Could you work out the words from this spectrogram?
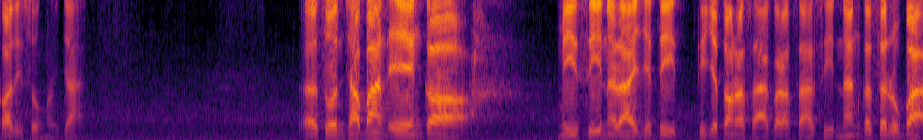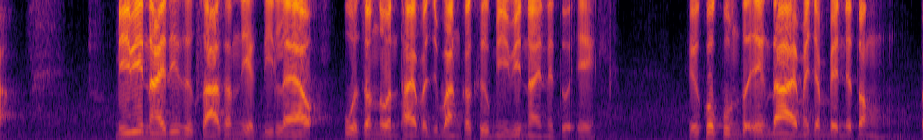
ข้อที่ทรงอนุญาตส่วนชาวบ้านเองก็มีศีลอะไรที่ที่จะต้องรักษาก็รักษาศีลนั้นก็สรุปว่ามีวินัยที่ศึกษาสำเนียกดีแล้ว พูดสำนวนไทยปัจจุบันก็คือมีวินัยในตัวเองคือควบคุมตัวเองได้ไม่จำเป็นจะต้องไป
